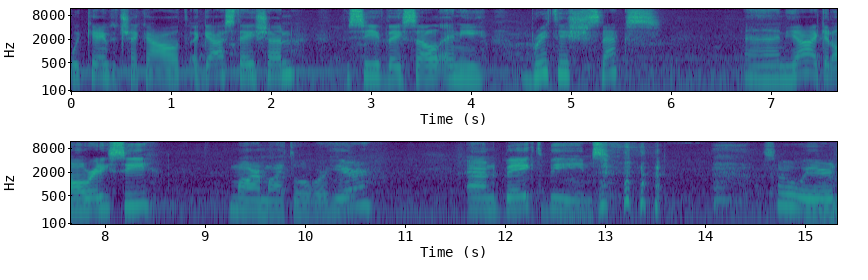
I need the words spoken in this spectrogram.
We came to check out a gas station to see if they sell any British snacks. And yeah, I can already see Marmite over here. And baked beans. so weird.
